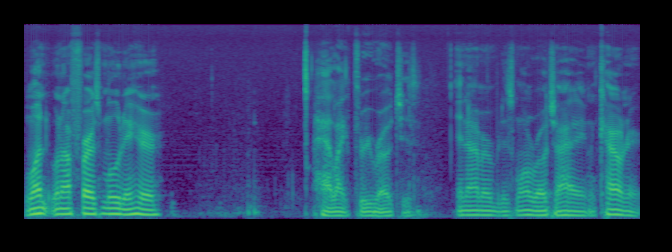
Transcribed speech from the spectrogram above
one when I first moved in here, I had like three roaches, and I remember this one roach I had encountered.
